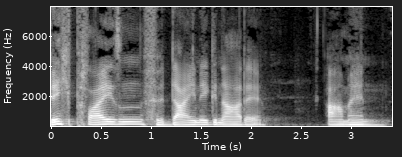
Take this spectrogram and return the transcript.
dich preisen für deine Gnade. Amen.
